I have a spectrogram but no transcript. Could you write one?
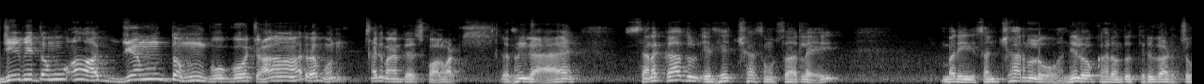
జీవితము ఆద్యంతంబు భూగోచారము అది మనం తెలుసుకోవాలన్నమాట. విధంగా శనకాదులు యథేచ్ఛా సంసారులై మరి సంచారంలో అన్ని లోకాలందు తిరుగాడుచు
